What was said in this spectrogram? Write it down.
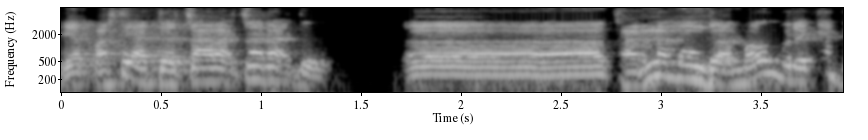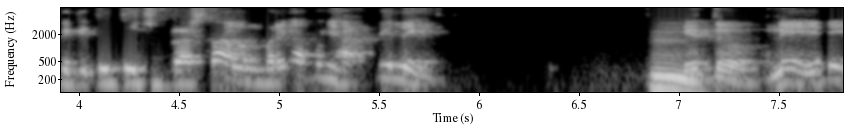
Ya pasti ada cara-cara tuh Uh, karena mau nggak mau mereka begitu 17 tahun mereka punya hak pilih. Hmm. Gitu. Ini ini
